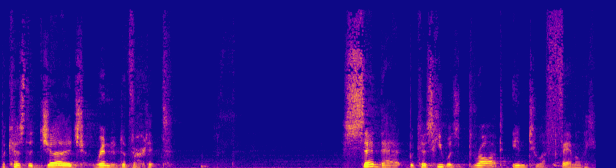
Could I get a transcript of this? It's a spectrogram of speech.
because the judge rendered a verdict. He said that because he was brought into a family.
